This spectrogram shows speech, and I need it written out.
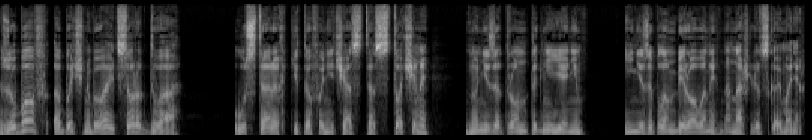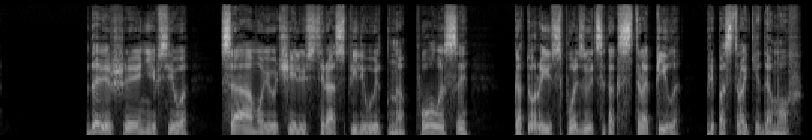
Зубов обычно бывает 42. У старых китов они часто сточены, но не затронуты гниением и не запломбированы на наш людской манер. В довершении всего самую челюсть распиливают на полосы, которые используются как стропила при постройке домов.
